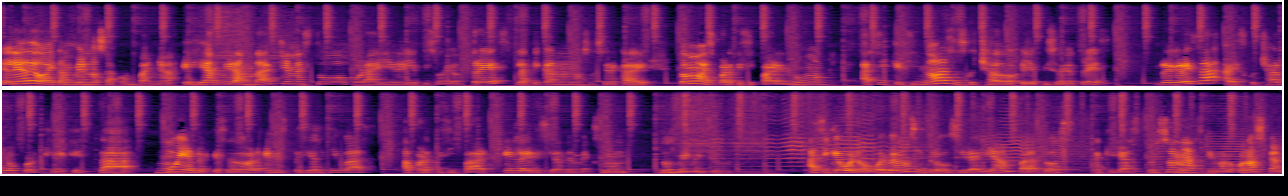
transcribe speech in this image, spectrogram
El día de hoy también nos acompaña Elian Miranda, quien estuvo por ahí del episodio 3 platicándonos acerca de cómo es participar en Moon Así que si no has escuchado el episodio 3, regresa a escucharlo porque está muy enriquecedor, en especial si vas a participar en la edición de MexMoon 2021. Así que bueno, volvemos a introducir a Elian para todas aquellas personas que no lo conozcan.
